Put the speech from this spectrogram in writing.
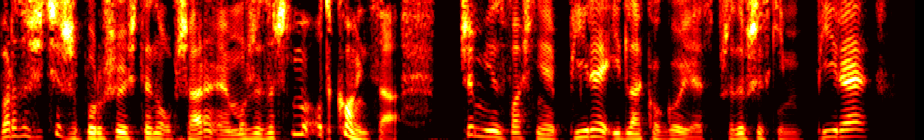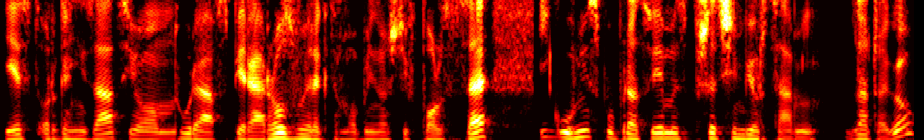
Bardzo się cieszę, że poruszyłeś ten obszar. E, może zacznijmy od końca. Czym jest właśnie PIRE i dla kogo jest? Przede wszystkim PIRE jest organizacją, która wspiera rozwój elektromobilności w Polsce i głównie współpracujemy z przedsiębiorcami. Dlaczego?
